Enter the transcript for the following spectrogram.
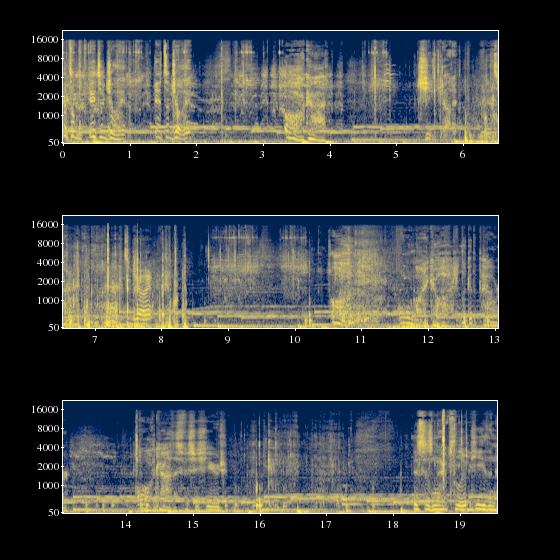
It's a, it's a giant. It's a giant. Oh God. She's got it. It's hurt. It's a giant. Oh, oh my God. Look at the power. Oh God, this fish is huge. This is an absolute heathen.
